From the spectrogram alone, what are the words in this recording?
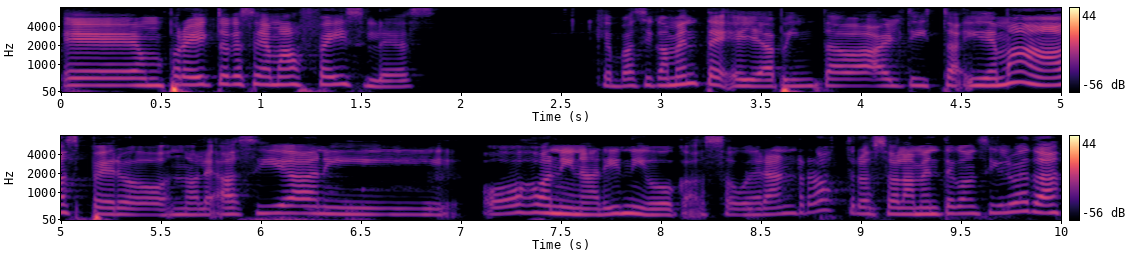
eh, un proyecto que se llama Faceless, que básicamente ella pintaba artistas y demás, pero no le hacía ni ojos, ni nariz, ni boca. So, eran rostros solamente con silueta,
